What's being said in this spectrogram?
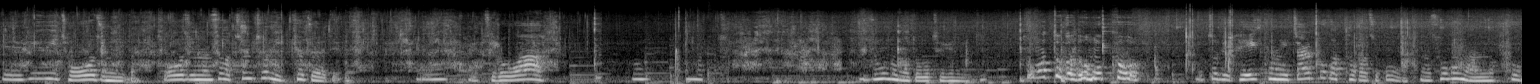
휘휘 저어줍니다. 저어주면서 천천히 익혀줘야 돼요. 어, 어, 들어와. 어. 이 정도만 넣어도 되겠는데? 토마토가 너무 커. 어차피 베이컨이 짤 것 같아가지고 그냥 소금 안 넣고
